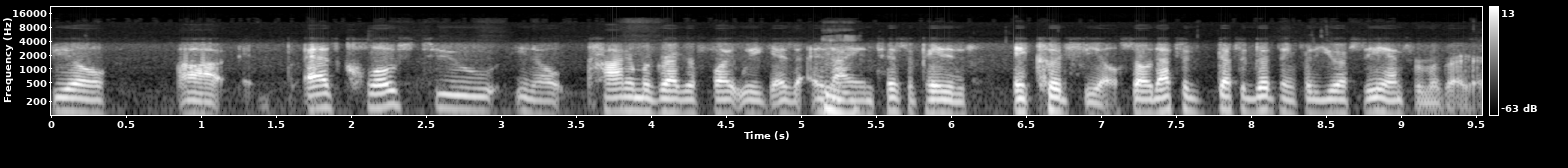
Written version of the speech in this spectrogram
feel uh, as close to you know Conor McGregor fight week as as I anticipated it could feel. So that's a that's a good thing for the UFC and for McGregor.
